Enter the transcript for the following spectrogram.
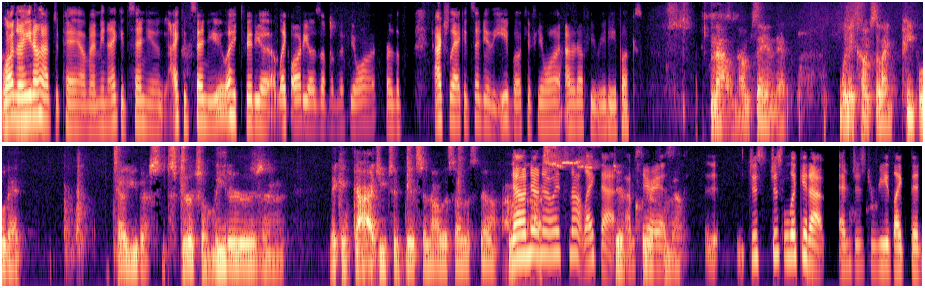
Well, no, you don't have to pay him. I mean, I could send you, I could send you like video, like audios of them if you want, or the. Actually, I could send you the ebook if you want. I don't know if you read ebooks. No, I'm saying that when it comes to like people that tell you they're spiritual leaders and they can guide you to this and all this other stuff. I- No, no, I no, it's not like that. I'm serious. Just, just look it up and just read like the,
